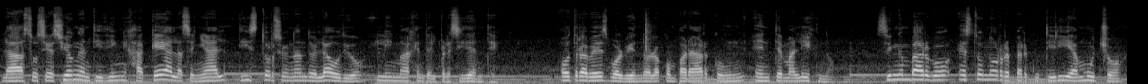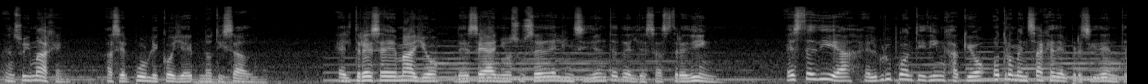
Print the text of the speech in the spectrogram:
la asociación anti-Dean hackea la señal distorsionando el audio y la imagen del presidente, otra vez volviéndolo a comparar con un ente maligno. Sin embargo, esto no repercutiría mucho en su imagen hacia el público ya hipnotizado. El 13 de mayo de ese año sucede el incidente del desastre Dean. Este día, el grupo anti-Dean hackeó otro mensaje del presidente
